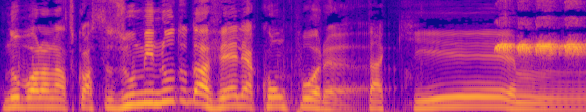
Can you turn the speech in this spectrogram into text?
no Bola nas Costas. O Minuto da Velha com o Porã. Tá aqui. hum.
